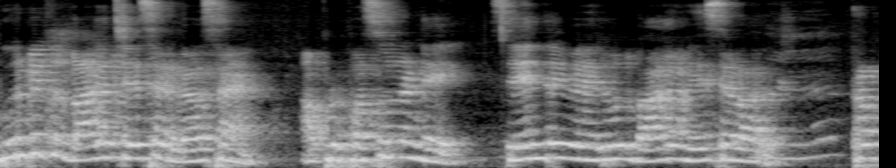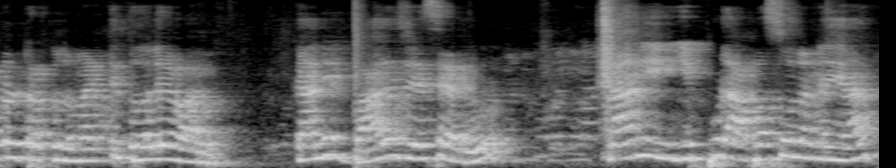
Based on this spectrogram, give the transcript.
పూర్వీకులు బాగా చేశారు వ్యవసాయం. అప్పుడు పశువులు ఉండే సేంద్రియ ఎరువులు బాగా వేసేవారు. ట్రక్కులు ట్రక్కులు మట్టి తోలేవారు. కానీ బాగా చేశారు. కానీ ఇప్పుడు ఆ పశువులు ఉన్నాయా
